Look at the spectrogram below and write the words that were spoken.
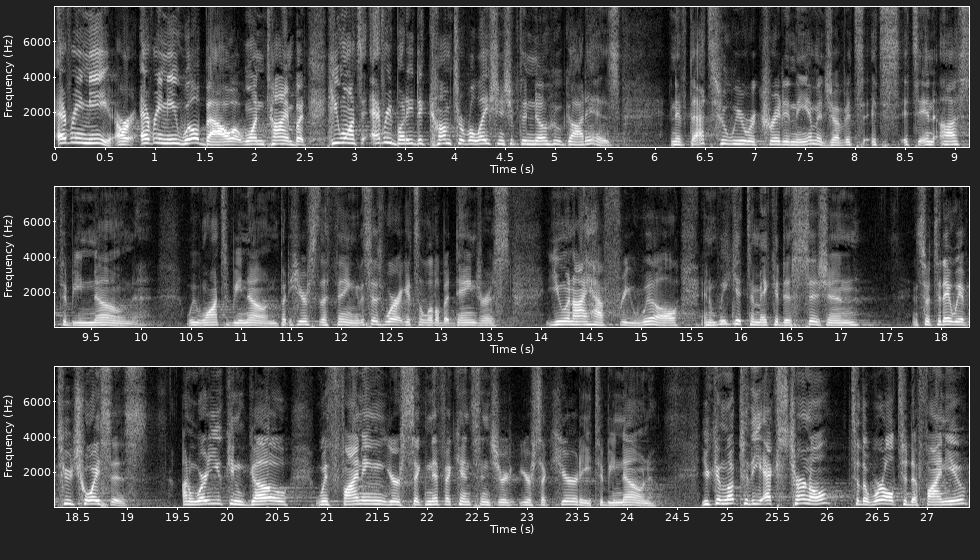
every knee, or every knee will bow at one time, but He wants everybody to come to relationship to know who God is. And if that's who we were created in the image of, it's, it's, it's in us to be known. We want to be known. But here's the thing this is where it gets a little bit dangerous you and I have free will, and we get to make a decision. And so today we have two choices on where you can go with finding your significance and your, your security to be known. You can look to the external, to the world to define you,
